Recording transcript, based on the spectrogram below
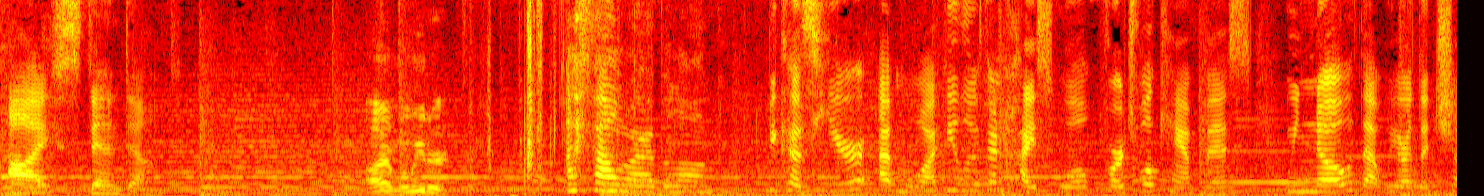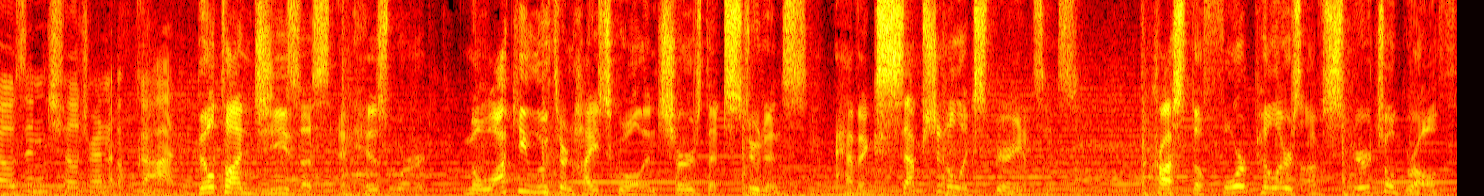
I stand out. I am a leader. I found where I belong. Because here at Milwaukee Lutheran High School Virtual Campus, we know that we are the chosen children of God. Built on Jesus and His Word, Milwaukee Lutheran High School ensures that students have exceptional experiences across the four pillars of spiritual growth,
